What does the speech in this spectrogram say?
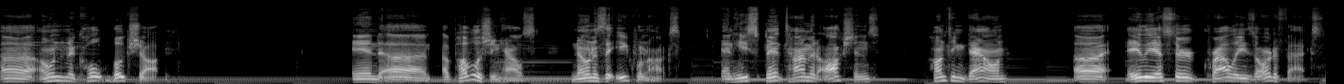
uh, owned an occult bookshop and uh, a publishing house known as the Equinox, and he spent time at auctions hunting down uh, Aleister Crowley's artifacts.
